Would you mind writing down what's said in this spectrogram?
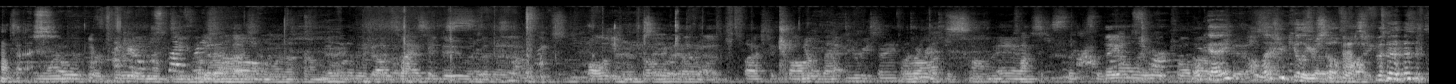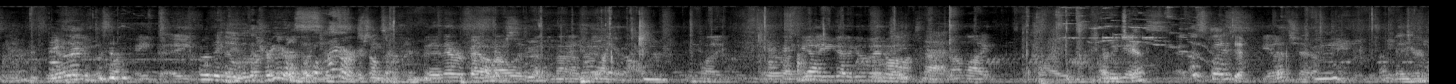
I'll pass. I could almost buy three. One of the jobs I had to do was at a quality control at a plastic bottle factory thing. They only work twelve hour Okay. I'll let you kill yourself off. Really? It was like eight to eight. Hey, With a tree or a high arc or something. And it never failed, I always got the night. Like, they're like, yeah, you gotta go in at eight. And I'm like, let me guess. At this place? Yeah. Shut up. Okay, you're And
